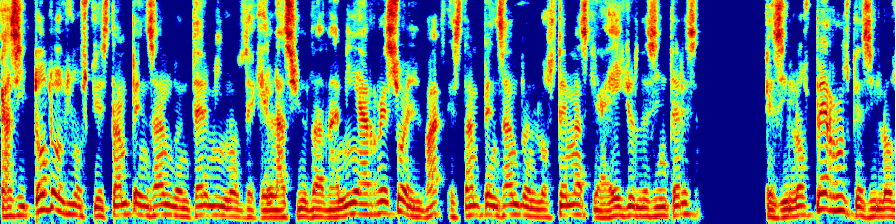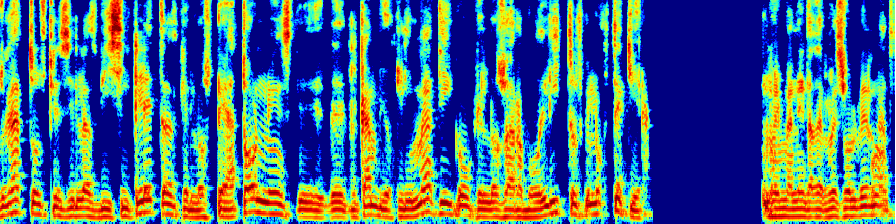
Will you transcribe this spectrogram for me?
Casi todos los que están pensando en términos de que la ciudadanía resuelva, están pensando en los temas que a ellos les interesan. Que si los perros, que si los gatos, que si las bicicletas, que los peatones, que el cambio climático, que los arbolitos, que lo que usted quiera no hay manera de resolver nada.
